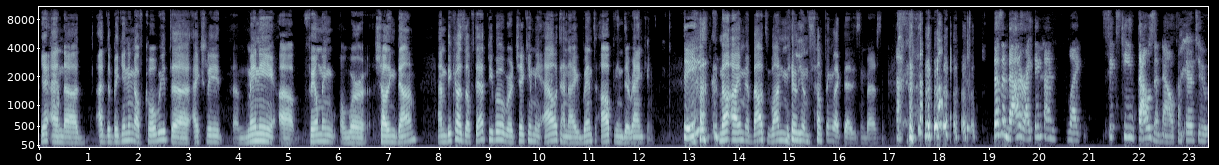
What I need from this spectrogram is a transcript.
Yeah, and uh, at the beginning of COVID, uh, actually, uh, many uh, filming were shutting down, and because of that, people were checking me out, and I went up in the ranking. See? now I'm about one million, something like that. It's embarrassing. Doesn't matter. I think I'm like sixteen thousand now compared to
